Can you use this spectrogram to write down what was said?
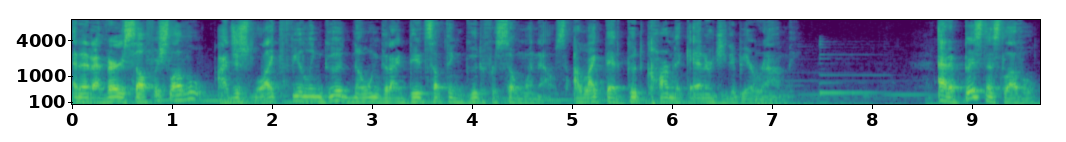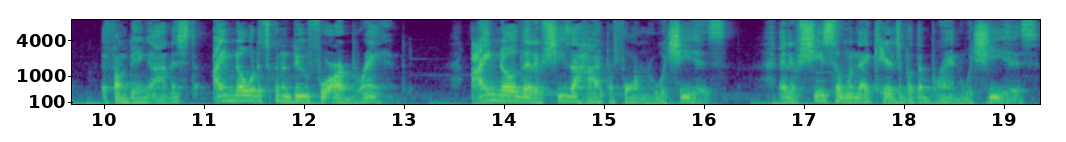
And at a very selfish level, I just like feeling good knowing that I did something good for someone else. I like that good karmic energy to be around me. At a business level, if I'm being honest, I know what it's going to do for our brand. I know that if she's a high performer, which she is, and if she's someone that cares about the brand, which she is,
